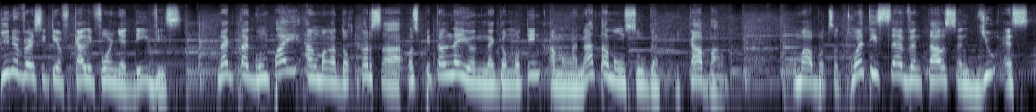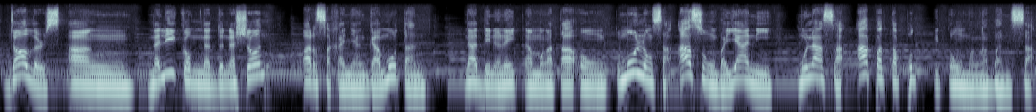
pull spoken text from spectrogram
University of California Davis. Nagtagumpay ang mga doktor sa ospital na yon na gamutin ang mga natamong sugat ni Kabang. Umabot sa 27,000 US dollars ang nalikom na donasyon para sa kanyang gamutan na dinonate ng mga taong tumulong sa asong bayani mula sa 47 mga bansa.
